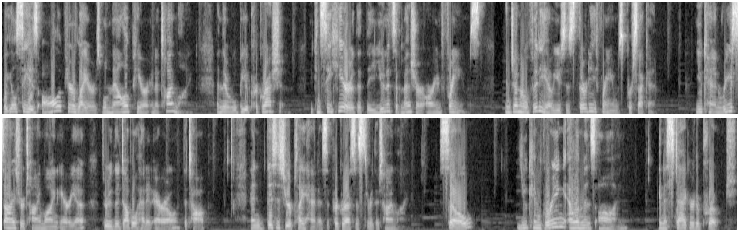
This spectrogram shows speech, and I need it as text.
What you'll see is all of your layers will now appear in a timeline and there will be a progression. You can see here that the units of measure are in frames. In general, video uses 30 frames per second. You can resize your timeline area through the double-headed arrow at the top and this is your playhead as it progresses through the timeline. So you can bring elements on in a staggered approach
